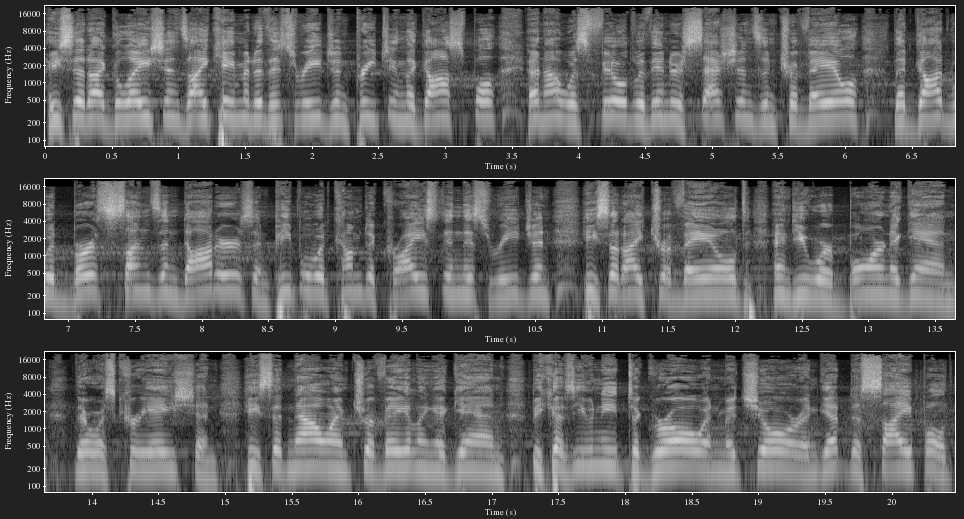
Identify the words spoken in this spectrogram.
He said, uh, Galatians, I came into this region preaching the gospel, and I was filled with intercessions and travail that God would birth sons and daughters, and people would come to Christ in this region. He said, I travailed, and you were born again. There was creation. He said, Now I'm travailing again because you need to grow and mature and get discipled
